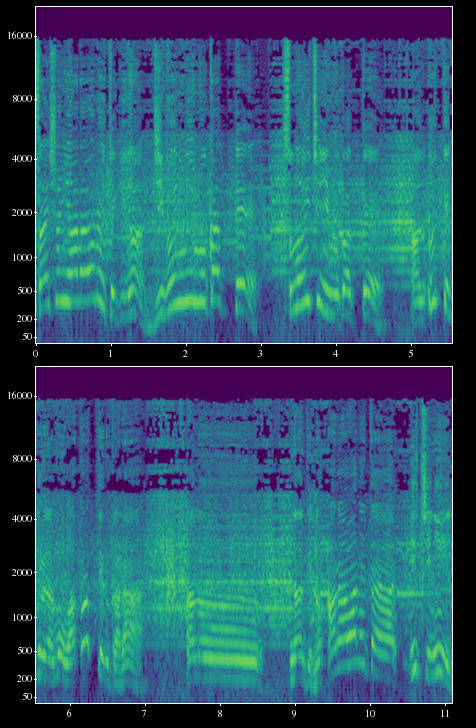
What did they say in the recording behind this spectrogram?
最初に現れる敵が自分に向かって、その位置に向かって、あの、撃ってくるのはもう分かってるから、あのー、なんていうの？現れた位置に引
